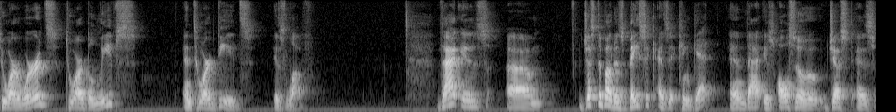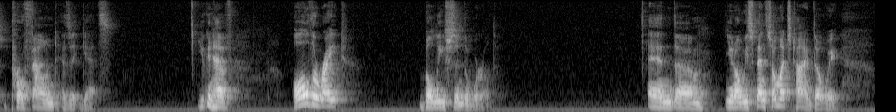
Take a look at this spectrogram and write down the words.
to our words, to our beliefs, and to our deeds is love. That is um, just about as basic as it can get, and that is also just as profound as it gets. You can have all the right beliefs in the world. And, um, you know, we spend so much time, don't we,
